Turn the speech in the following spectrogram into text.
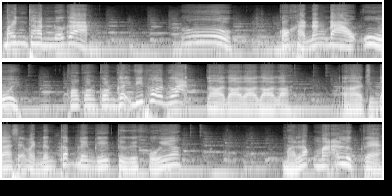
banh thần nữa cả. Oh, có khả năng đào ui còn còn còn gậy vip hơn các bạn. Rồi rồi rồi rồi rồi. À, chúng ta sẽ phải nâng cấp lên cái từ cái khối uh, bờ lóc mã lực nè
